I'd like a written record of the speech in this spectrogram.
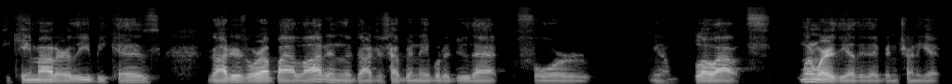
he came out early because Dodgers were up by a lot, and the Dodgers have been able to do that for you know blowouts one way or the other. They've been trying to get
